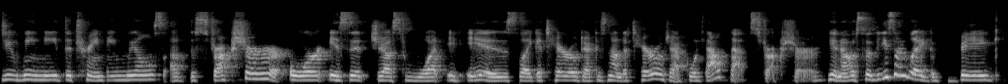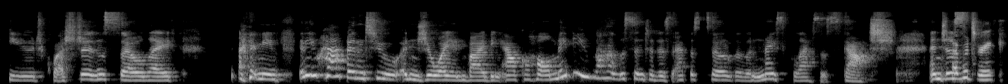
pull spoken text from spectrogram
do we need the training wheels of the structure or is it just what it is? Like a tarot deck is not a tarot deck without that structure you know? So these are like big huge questions. So like I mean, if you happen to enjoy imbibing alcohol, maybe you want to listen to this episode with a nice glass of scotch and just have a drink.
